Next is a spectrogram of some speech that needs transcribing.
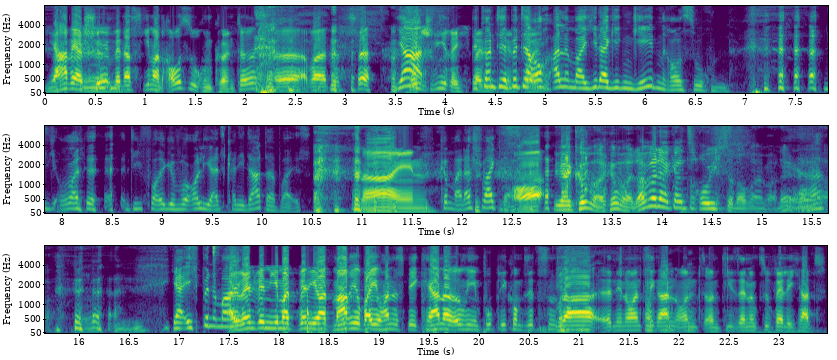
Ja, wäre schön, Ähm. wenn das jemand raussuchen könnte, äh, aber das äh, Ja, wird schwierig. Da bei könnt ihr bitte Folgen. auch alle mal jeder gegen jeden raussuchen. die, Rolle, die Folge, wo Olli als Kandidat dabei ist. Nein. Guck mal, da schweigt er. Oh, Ja, guck mal, guck mal, da wird er ganz ruhig dann auf einmal, ne? Ja. ja. Ja, ich bin immer. Also wenn, wenn jemand, wenn jemand Mario bei Johannes B. Kerner irgendwie im Publikum sitzen sah in den 90ern und, und die Sendung zufällig hat.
